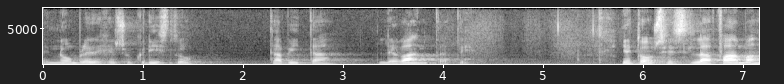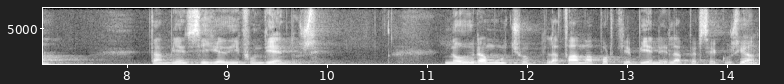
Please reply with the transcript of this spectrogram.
en nombre de Jesucristo, Tabita, levántate. Y entonces la fama también sigue difundiéndose. No dura mucho la fama porque viene la persecución.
